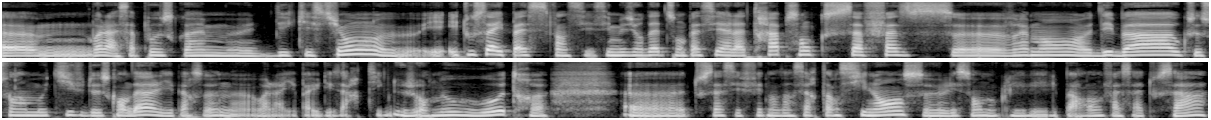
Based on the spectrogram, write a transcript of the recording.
Euh, voilà, ça pose quand même des questions et, tout ça, passe, enfin ces, mesures d'aide sont passées à la trappe sans que ça fasse vraiment débat ou que ce soit un motif de scandale. Il y a personne, voilà, il n'y a pas eu des articles de journaux ou autres. Euh, euh, tout ça s'est fait dans un certain silence, euh, laissant donc les, les, parents face à tout ça.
